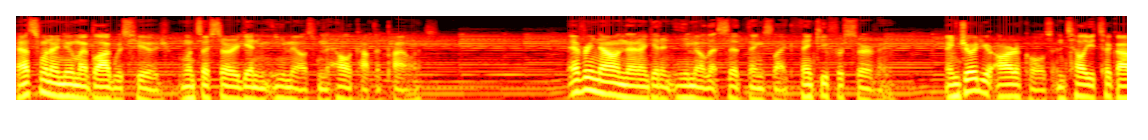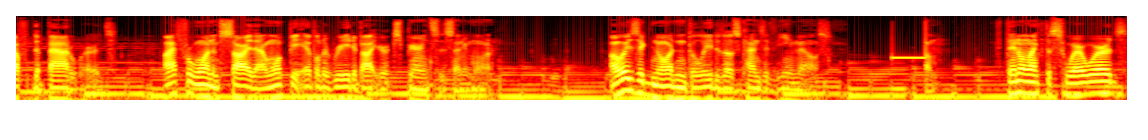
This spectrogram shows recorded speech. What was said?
That's when I knew my blog was huge, once I started getting emails from the helicopter pilots. Every now and then I get an email that said things like, Thank you for serving. I enjoyed your articles until you took off with the bad words. I, for one, am sorry that I won't be able to read about your experiences anymore. I always ignored and deleted those kinds of emails. Um, if they don't like the swear words,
